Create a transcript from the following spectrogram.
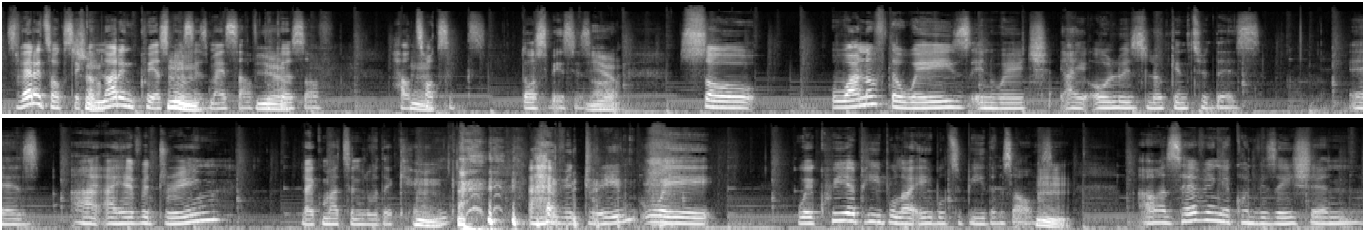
it's very toxic. Sure. I'm not in queer spaces myself Yeah. because of how Hmm. toxic those spaces are. So, one of the ways in which I always look into this is I, I have a dream, like Martin Luther King. I have a dream where where queer people are able to be themselves. Hmm. I was having a conversation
